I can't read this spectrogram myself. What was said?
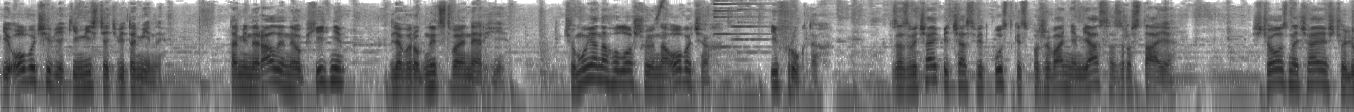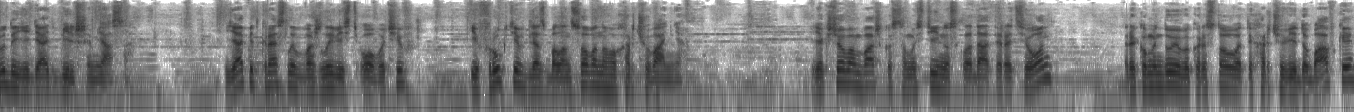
і овочів, які містять вітаміни та мінерали необхідні для виробництва енергії. Чому я наголошую на овочах і фруктах? Зазвичай під час відпустки споживання м'яса зростає, що означає, що люди їдять більше м'яса. Я підкреслив важливість овочів і фруктів для збалансованого харчування. Якщо вам важко самостійно складати раціон, рекомендую використовувати харчові добавки.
